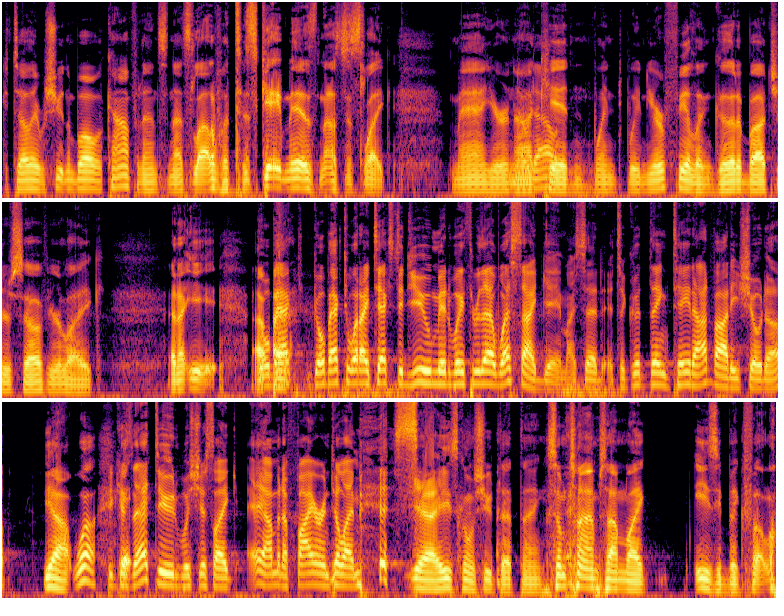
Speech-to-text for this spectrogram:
could tell they were shooting the ball with confidence, and that's a lot of what this game is. And I was just like, man, you're No not doubt. kidding. When when you're feeling good about yourself, you're like, and I Go I- back, go back to what I texted you midway through that West Side game. I said it's a good thing Tate Advadi showed up yeah, well, because that dude was just like, "Hey, I'm gonna fire until I miss." Yeah, he's gonna shoot that thing. Sometimes I'm like, easy, big fella.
